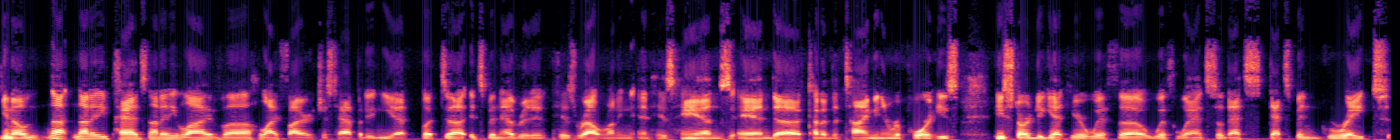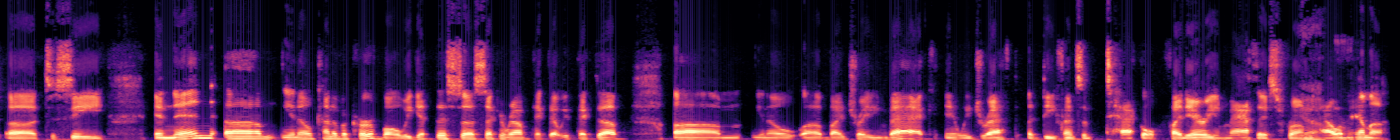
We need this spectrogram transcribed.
you know, not not any pads, not any live uh, live fire just happening yet, but uh, it's been evident his route running and his hands and uh, kind of the timing and rapport he's he's started to get here with uh, with Wentz. So that's that's been great uh, to see. And then, um, you know, kind of a curveball. We get this uh, second round pick that we picked up, um, you know, uh, by trading back, and we draft a defensive tackle, Phidarian Mathis from Yeah. Alabama,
